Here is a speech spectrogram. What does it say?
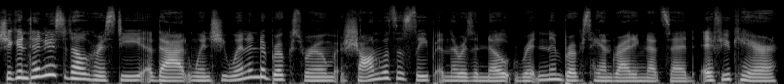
She continues to tell Christy that when she went into Brooke's room, Sean was asleep and there was a note written in Brooke's handwriting that said, If you care,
